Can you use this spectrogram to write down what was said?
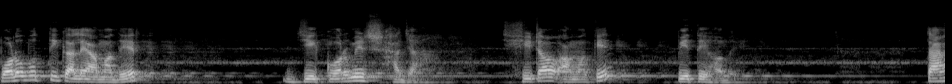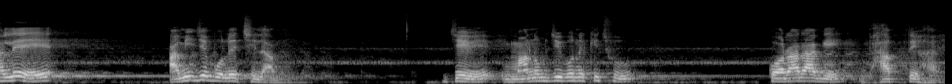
পরবর্তীকালে আমাদের যে কর্মের সাজা, সেটাও আমাকে পেতে হবে। তাহলে আমি যে বলেছিলাম যে মানব জীবনে কিছু করার আগে ভাবতে হয়,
